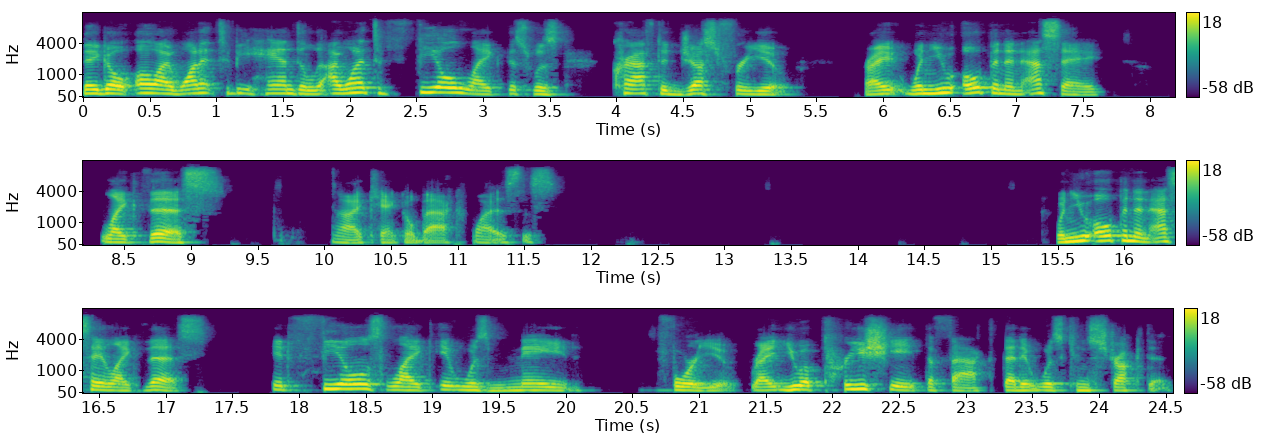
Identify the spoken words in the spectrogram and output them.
They go, Oh, I want it to be hand delivered. I want it to feel like this was crafted just for you, right? When you open an essay like this, I can't go back. Why is this? When you open an essay like this, it feels like it was made for you, right? You appreciate the fact that it was constructed.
